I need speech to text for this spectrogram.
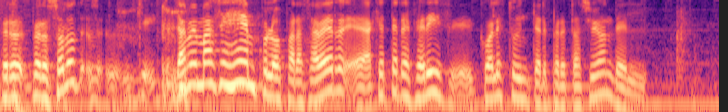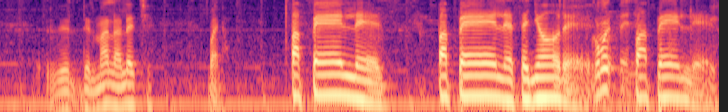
Pero, pero solo que- dame más ejemplos para saber eh, a qué te referís, eh, cuál es tu interpretación del, del, del mala leche. Bueno, Papeles, papeles, señores. ¿Cómo? Papeles.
